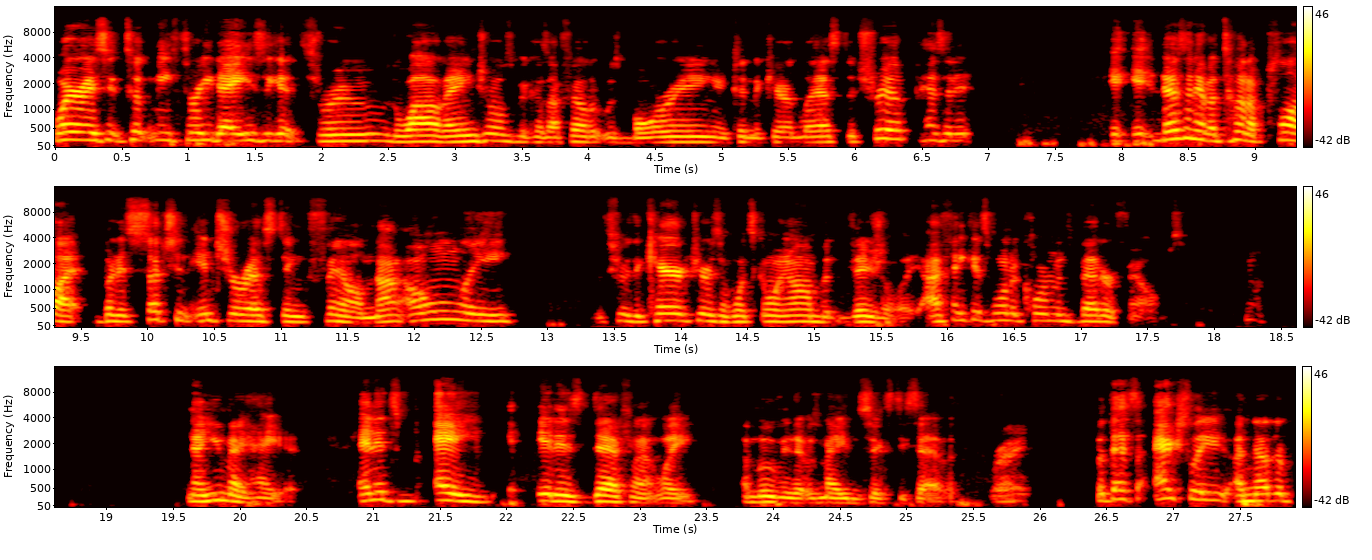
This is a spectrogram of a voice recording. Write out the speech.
whereas it took me three days to get through the Wild Angels because I felt it was boring and couldn't have cared less. The trip has an it, it doesn't have a ton of plot, but it's such an interesting film. Not only through the characters and what's going on, but visually. I think it's one of Corman's better films. Now you may hate it, and it's a it is definitely a movie that was made in '67 Right. but that's actually another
